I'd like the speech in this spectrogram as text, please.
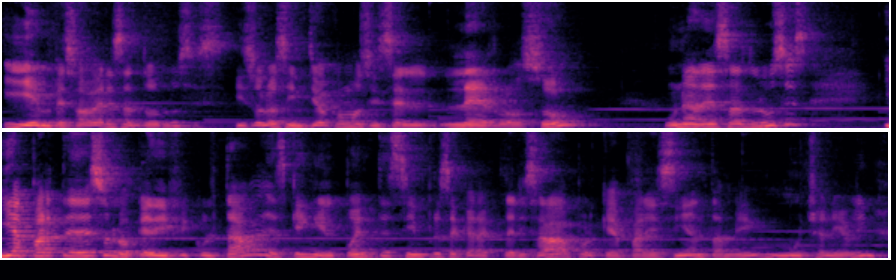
y empezó a ver esas dos luces y solo sintió como si se le rozó una de esas luces y aparte de eso lo que dificultaba es que en el puente siempre se caracterizaba porque aparecían también mucha neblina.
